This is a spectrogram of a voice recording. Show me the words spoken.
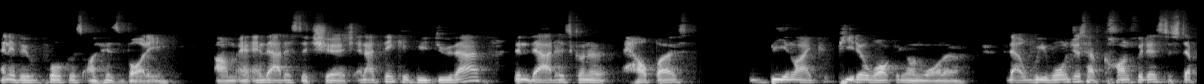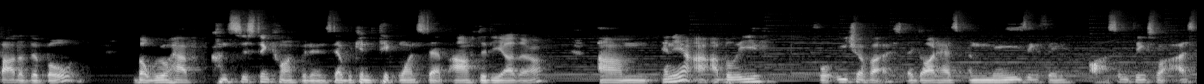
and if we focus on His body. Um, and, and that is the church. And I think if we do that, then that is going to help us be like Peter walking on water. That we won't just have confidence to step out of the boat, but we'll have consistent confidence that we can take one step after the other. Um, and yeah, I, I believe for each of us that God has amazing things, awesome things for us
